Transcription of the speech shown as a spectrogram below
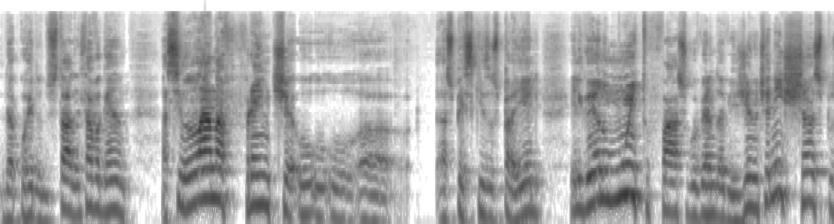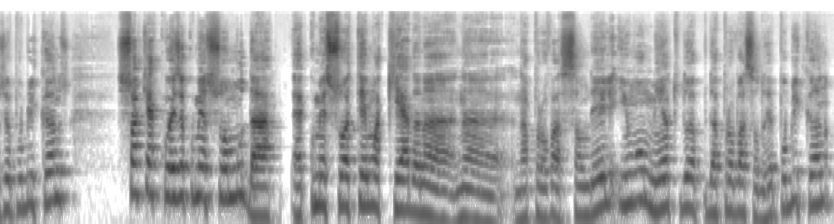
da corrida do Estado, ele estava ganhando, assim, lá na frente o, o, as pesquisas para ele, ele ganhando muito fácil o governo da Virgínia, não tinha nem chance para os republicanos, só que a coisa começou a mudar, é, começou a ter uma queda na, na, na aprovação dele e um aumento do, da aprovação do republicano,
